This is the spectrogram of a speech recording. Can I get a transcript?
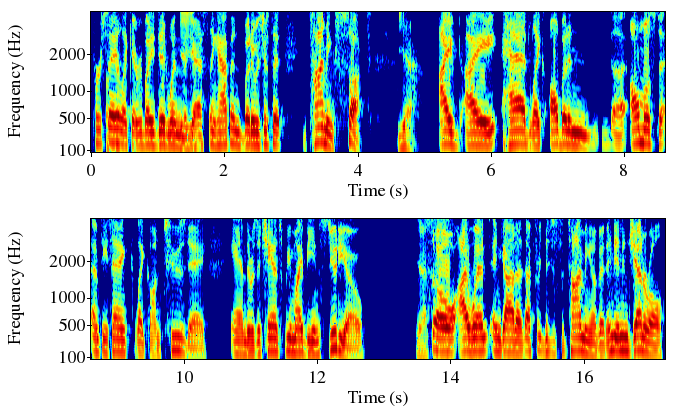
per se Okay. like everybody did when Yeah, the yeah. gas thing happened, but it was just that timing sucked. Yeah. I I had like all but an uh, almost an empty tank like on Tuesday, and there was a chance we might be in studio. Yeah. So I went and got a. I just the timing of it, and, in general,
